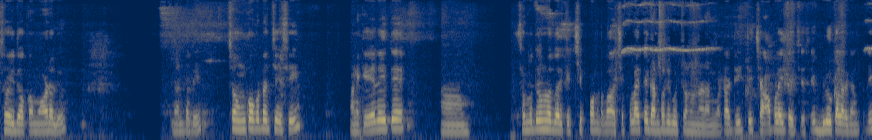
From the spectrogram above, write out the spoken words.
సో ఇది ఒక మోడలు గణపతి. సో ఇంకొకటి వచ్చేసి మనకి ఏదైతే ఆ, సముద్రంలో దొరికే చిప్ ఉంటుందో ఆ చిప్పులో అయితే గణపతి కూర్చొని ఉన్నాడు అనమాట అటు ఇటు చేపలు అయితే వచ్చేసి blue colour Ganapati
